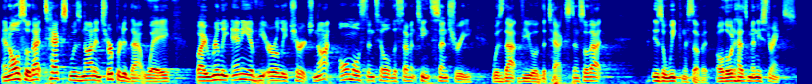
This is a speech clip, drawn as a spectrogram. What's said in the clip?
And also, that text was not interpreted that way by really any of the early church. Not almost until the 17th century was that view of the text. And so that is a weakness of it, although it has many strengths.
